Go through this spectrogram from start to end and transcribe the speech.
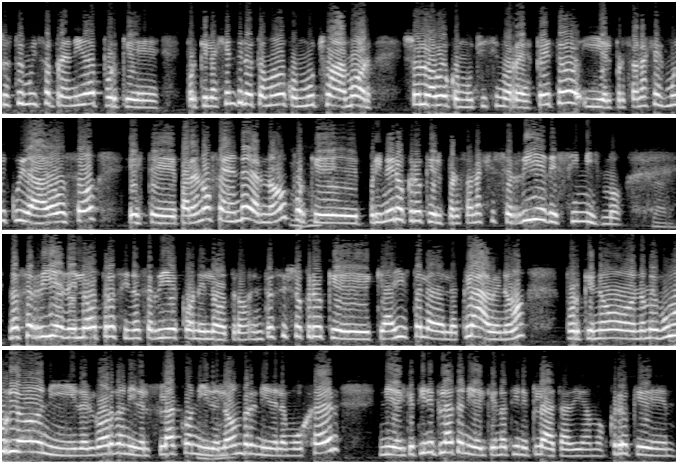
yo estoy muy sorprendida porque, porque la gente lo ha tomado con mucho amor. Yo lo hago con muchísimo respeto y el personaje es muy cuidadoso, este, para no ofender, ¿no? Porque primero creo que el personaje se ríe de sí mismo. No se ríe del otro, sino se ríe con el otro. Entonces yo creo que, que ahí está la, la clave, ¿no? Porque no, no me burlo ni del gordo, ni del flaco, ni del hombre, ni de la mujer, ni del que tiene plata, ni del que no tiene plata, digamos. Creo que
